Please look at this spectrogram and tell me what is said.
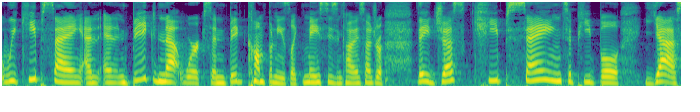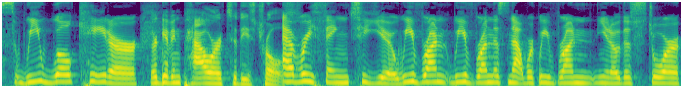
we keep saying, and and big networks and big companies like Macy's and Comedy Central, they just keep saying to people, yes, we will cater. They're giving power to these trolls. Everything to you. We've run we've run this network, we've run you know this store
